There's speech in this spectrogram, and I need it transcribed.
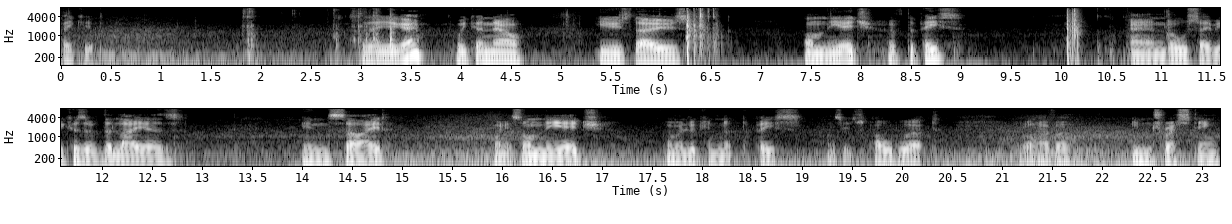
take it. So there you go we can now use those on the edge of the piece. And also because of the layers inside when it's on the edge when we're looking at the piece once it's cold worked we'll have a interesting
